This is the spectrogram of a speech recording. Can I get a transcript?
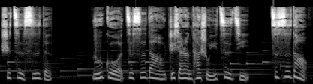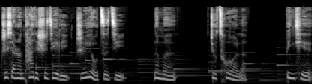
是自私的。如果自私到只想让他属于自己，自私到只想让他的世界里只有自己，那么就错了，并且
